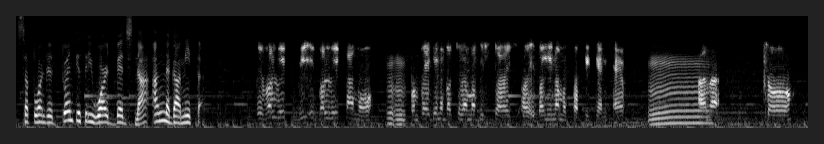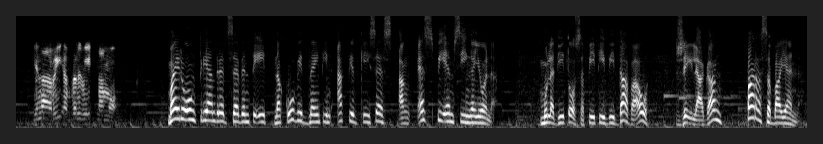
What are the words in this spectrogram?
sa 223 ward beds na ang nagamit. evaluate re-evaluate na mo Mm-mm. kung pwede na ba sila ma-discharge o ibang na magpa-PTNF Mm. ana so yun na re-evaluate na mo Mayroong 378 na COVID-19 active cases ang SPMC ngayon. Mula dito sa PTV Davao, Jay Lagang para sa Bayan.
